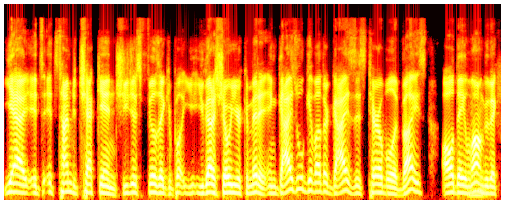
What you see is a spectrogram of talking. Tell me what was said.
Yeah, it's it's time to check in. She just feels like you're you, you got to show you're committed. And guys will give other guys this terrible advice all day long. Mm-hmm. They're like,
